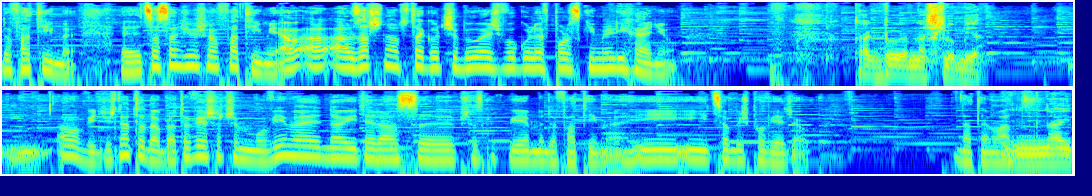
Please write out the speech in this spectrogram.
Do Fatimy. Y, co sądzisz o Fatimie? A, a, a zacznę od tego, czy byłeś w ogóle w polskim Licheniu? Tak, byłem na ślubie. O, widzisz, no to dobra, to wiesz o czym mówimy, no i teraz y, przeskakujemy do Fatimy. I, I co byś powiedział na temat? Naj,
